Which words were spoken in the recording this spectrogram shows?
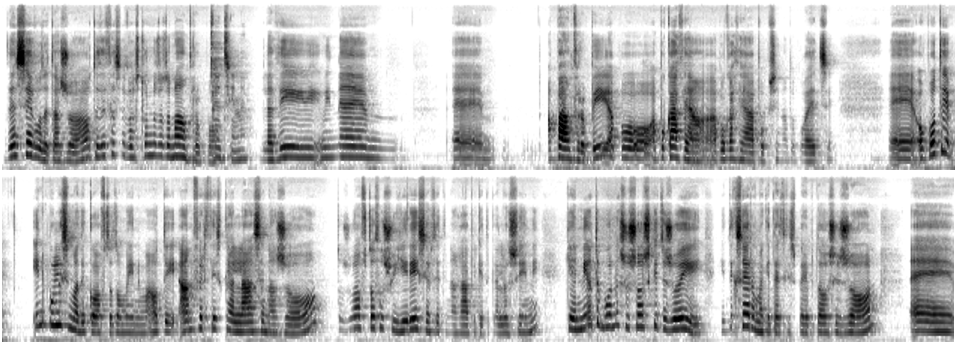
δεν σέβονται τα ζώα, ότι δεν θα σεβαστούν ούτε τον άνθρωπο. Έτσι είναι. Δηλαδή είναι ε, απάνθρωποι από, από, κάθε, από κάθε άποψη, να το πω έτσι. Ε, οπότε είναι πολύ σημαντικό αυτό το μήνυμα, ότι αν φερθείς καλά σε ένα ζώο, το ζώο αυτό θα σου γυρίσει αυτή την αγάπη και την καλοσύνη και ενίοτε μπορεί να σου σώσει και τη ζωή. Γιατί ξέρουμε και τέτοιες περιπτώσεις ζώων ε,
